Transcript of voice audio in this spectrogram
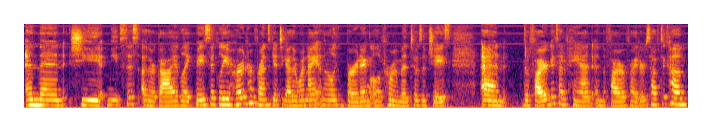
and then she meets this other guy. Like, basically, her and her friends get together one night and they're like burning all of her mementos of Chase. And the fire gets out of hand and the firefighters have to come.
